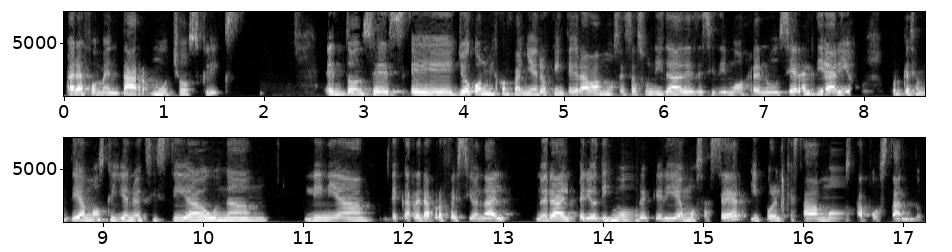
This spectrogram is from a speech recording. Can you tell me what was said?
para fomentar muchos clics. Entonces, eh, yo con mis compañeros que integrábamos esas unidades decidimos renunciar al diario porque sentíamos que ya no existía una línea de carrera profesional, no era el periodismo que queríamos hacer y por el que estábamos apostando,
